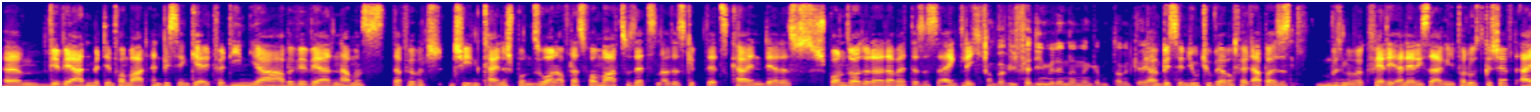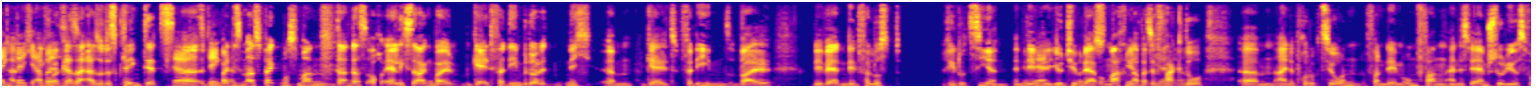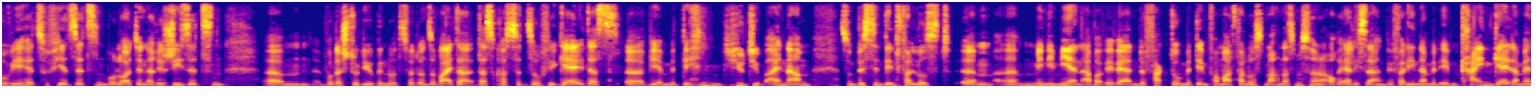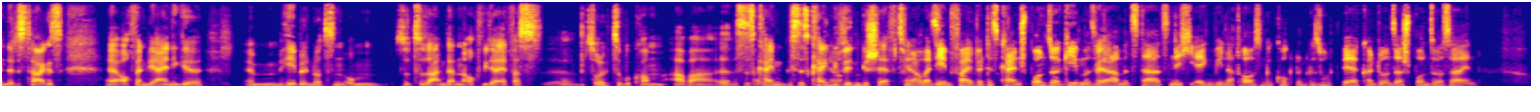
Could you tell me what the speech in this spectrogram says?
Ähm, wir werden mit dem Format ein bisschen Geld verdienen, ja, aber wir werden, haben uns dafür entschieden, keine Sponsoren auf das Format zu setzen. Also es gibt jetzt keinen, der das sponsort oder damit. Das ist eigentlich. Aber wie verdienen wir denn dann damit Geld? Ja, ein bisschen YouTube-Werbung fällt ab, aber es ist, müssen wir fairly ehrlich sagen, ein Verlustgeschäft eigentlich. Ich aber wollte gerade sagen, also das klingt jetzt, Ja, äh, das klingt- bei diesem Aspekt muss man dann das auch ehrlich sagen, weil Geld verdienen bedeutet nicht ähm, Geld verdienen, weil wir werden den Verlust reduzieren, indem wir, den YouTube-Werbung machen, aber de facto ähm, eine Produktion von dem Umfang eines WM-Studios, wo wir hier zu viert sitzen, wo Leute in der Regie sitzen, ähm, wo das Studio genutzt wird und so weiter, das kostet so viel Geld, dass äh, wir mit den YouTube-Einnahmen so ein bisschen den Verlust ähm, äh, minimieren, aber wir werden de facto mit dem Format Verlust machen, das müssen wir dann auch ehrlich sagen. Wir verdienen damit eben kein Geld am Ende des Tages, äh, auch wenn wir einige ähm, Hebel nutzen, um sozusagen dann auch wieder etwas äh, zurückzubekommen, aber äh, es ist kein, es ist kein Genau. Gewinngeschäft. Für Genau, aber in dem Fall wird es keinen Sponsor geben. Also wir Ja. haben jetzt da jetzt nicht irgendwie nach draußen geguckt und gesucht, wer könnte unser Sponsor sein.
